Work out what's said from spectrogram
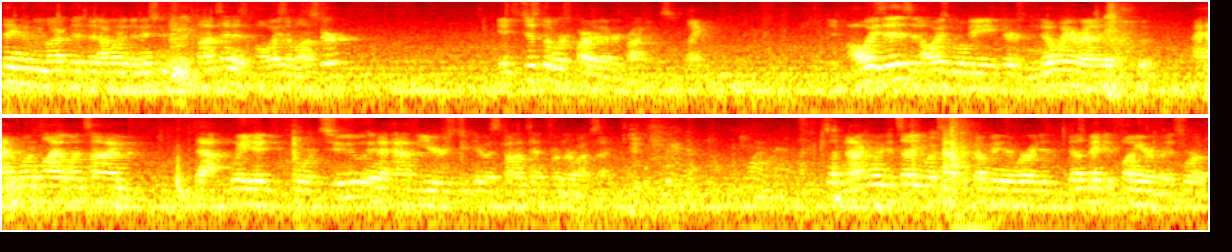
thing that we learned that, that I wanted to mention is the content is always a monster. It's just the worst part of every project. Like, always is, it always will be. There's no way around it. I had one client one time that waited for two and a half years to give us content for their website. I'm not going to tell you what type of company they were. It does make it funnier, but it's sort of,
